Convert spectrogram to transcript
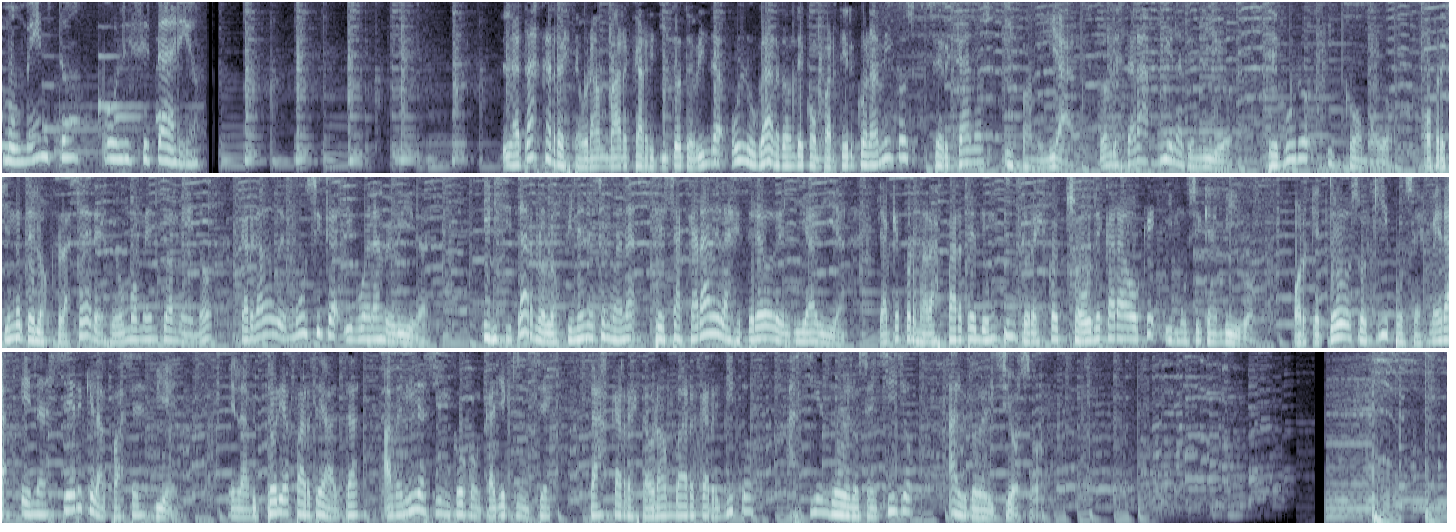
Momento publicitario. La Tasca Restaurant Bar Carrillito te brinda un lugar donde compartir con amigos cercanos y familiares, donde estarás bien atendido, seguro y cómodo, ofreciéndote los placeres de un momento ameno cargado de música y buenas bebidas. Y visitarlo los fines de semana te sacará del ajetreo del día a día, ya que formarás parte de un pintoresco show de karaoke y música en vivo, porque todo su equipo se esmera en hacer que la pases bien. En la Victoria Parte Alta, Avenida 5 con calle 15, Tasca Restaurant Bar Carrillito, haciendo de lo sencillo algo delicioso.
